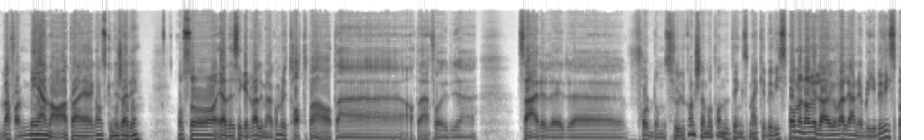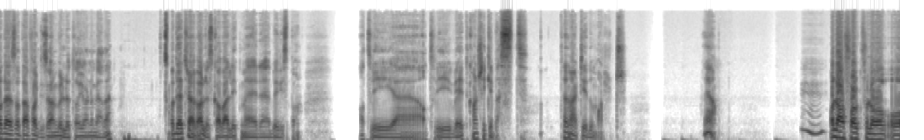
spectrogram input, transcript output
i hvert fall mener at jeg er ganske nysgjerrig. Og så er det sikkert veldig mye jeg kan bli tatt på at jeg, at jeg for uh, sær eller uh, fordomsfull kanskje mot andre ting som jeg ikke er bevisst på. Men da vil jeg jo veldig gjerne bli bevisst på det, så at jeg faktisk har mulighet til å gjøre noe med det. Og det tror jeg vi alle skal være litt mer bevisst på. At vi, uh, at vi vet kanskje ikke best til enhver tid om alt. Ja. Mm. Og la folk få lov å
